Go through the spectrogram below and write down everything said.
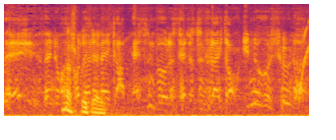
Hey, wenn du Na, was von. Make-up essen würdest, hättest du vielleicht auch innere Schönheit.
